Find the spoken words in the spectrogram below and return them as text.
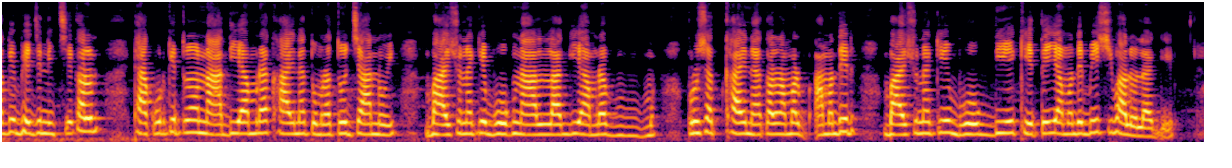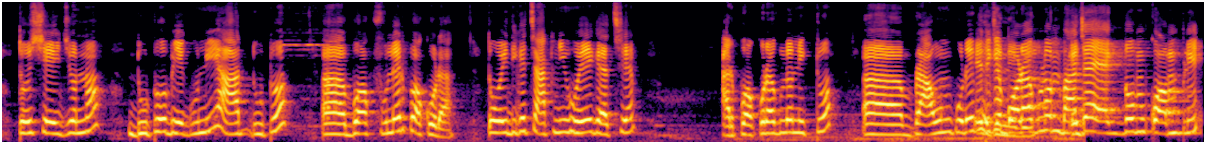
আগে ভেজে নিচ্ছে। কারণ ঠাকুরকে তো না দিয়ে আমরা খাই না তোমরা তো জানোই। ভাইসোনাকে ভোগ না লাগিয়ে আমরা প্রসাদ খাই না। কারণ আমার আমাদের ভাইসোনাকে ভোগ দিয়ে খেতেই আমাদের বেশি ভালো লাগে। তো সেই জন্য দুটো বেগুনি আর দুটো বকফুলের পকোড়া। তো ওইদিকে চাটনি হয়ে গেছে। আর পকোড়াগুলো একটু ব্রাউন করে এদিকে বড়াগুলো ভাজা একদম কমপ্লিট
